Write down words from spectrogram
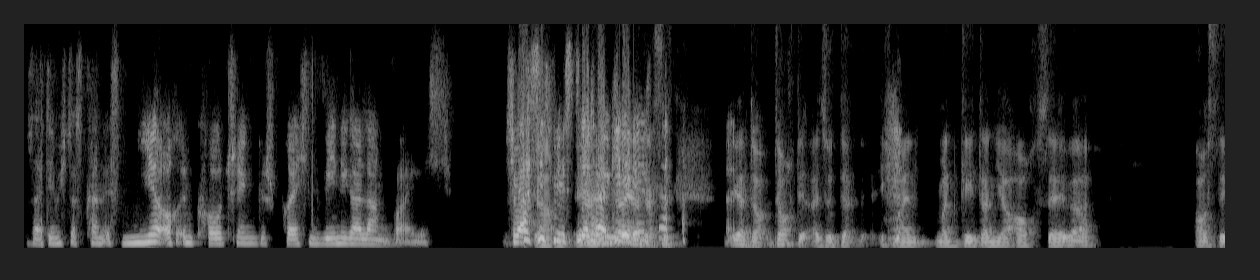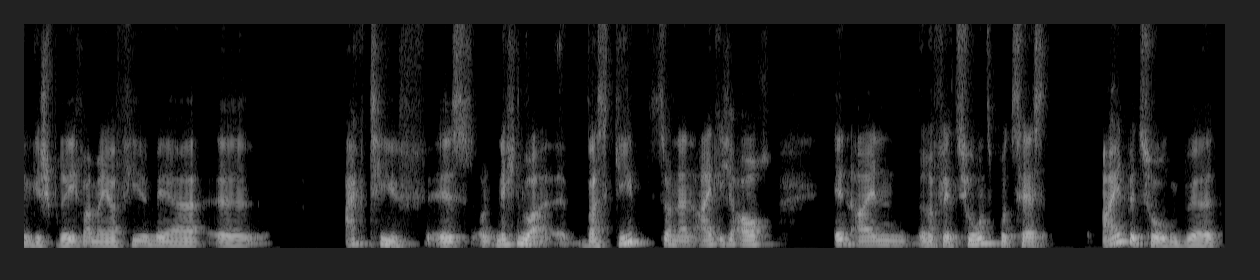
seitdem ich das kann, ist mir auch in Coaching-Gesprächen weniger langweilig. Ich weiß ja, nicht, wie es dir ja, da geht. Ja, ist, ja, doch, doch, also da, ich meine, man geht dann ja auch selber aus dem Gespräch, weil man ja viel mehr äh, aktiv ist und nicht nur äh, was gibt, sondern eigentlich auch in einen Reflexionsprozess einbezogen wird,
